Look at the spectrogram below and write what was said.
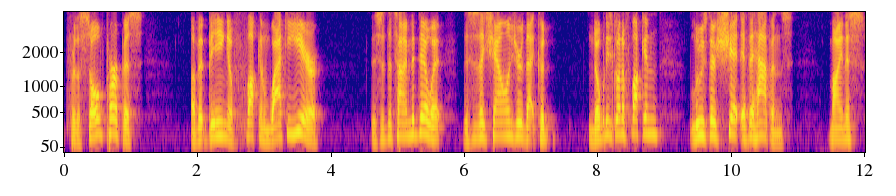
for the sole purpose of it being a fucking wacky year, this is the time to do it. This is a challenger that could nobody's going to fucking lose their shit if it happens, minus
